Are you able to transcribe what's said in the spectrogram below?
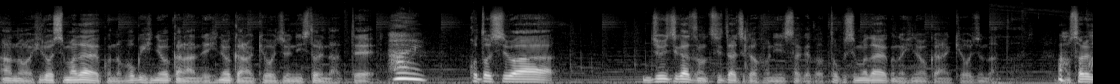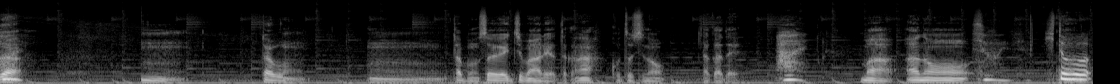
あの広島大学の僕泌尿科なんで泌尿科の教授に一人になってはい。今年は11月の1日から赴任したけど徳島大学の泌尿科の教授になったんです。それが、はい。うん多分うん多分それが一番あれやったかな今年の中で。はいまああのすごいです。人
